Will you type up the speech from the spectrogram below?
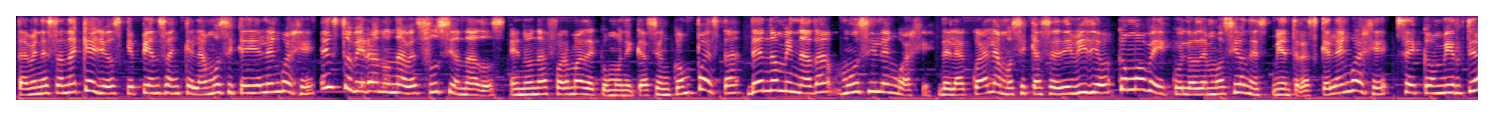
También están aquellos que piensan que la música y el lenguaje estuvieron una vez fusionados en una forma de comunicación compuesta denominada musilenguaje, de la cual la música se dividió como vehículo de emociones, mientras que el lenguaje se convirtió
